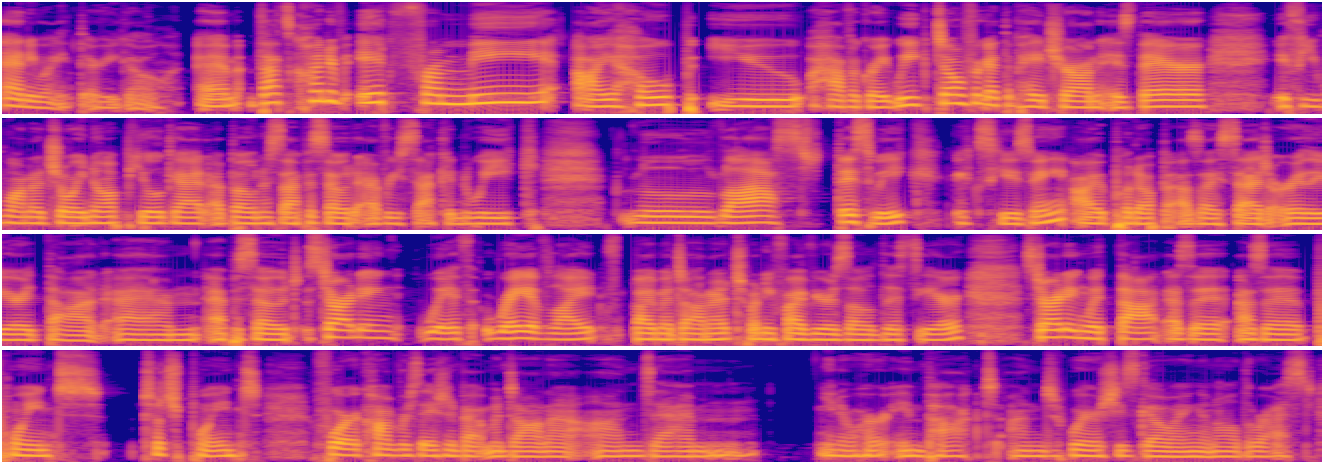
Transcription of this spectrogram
Anyway, there you go. Um, that's kind of it from me. I hope you have a great week. Don't forget the Patreon is there. If you want to join up, you'll get a bonus episode every second week. Last this week, excuse me, I put up as I said earlier that um, episode starting with "Ray of Light" by Madonna, twenty five years old this year. Starting with that as a as a point touch point for a conversation about Madonna and um, you know, her impact and where she's going and all the rest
